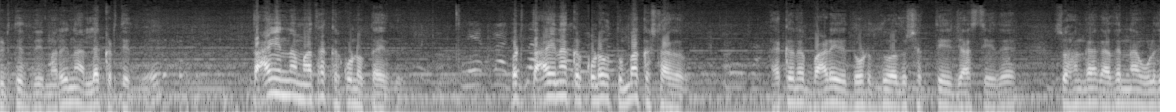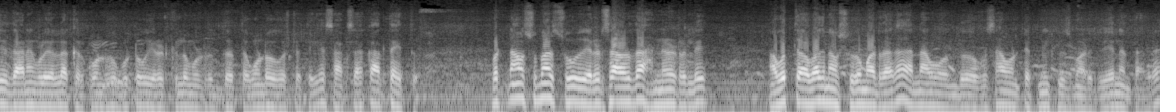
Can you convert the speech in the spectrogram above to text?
ಇಡ್ತಿದ್ವಿ, ಮರಿನ ಅಲ್ಲೇ ಕಟ್ತಿದ್ವಿ. ತಾಯಿನ ಮಾತ್ರ ಕರ್ಕೊಂಡು ಹೋಗ್ತಾ ಇದ್ವಿ. ಬಟ್ ತಾಯಿನ ಕರ್ಕೊಂಡೋಗಿ ತುಂಬ ಕಷ್ಟ ಆಗೋದು. ಯಾಕಂದರೆ ಬಾಡಿ ದೊಡ್ಡದು, ಅದು ಶಕ್ತಿ ಜಾಸ್ತಿ ಇದೆ. ಸೊ ಹಾಗಾಗಿ ಅದನ್ನು ಉಳಿದ ದಾನಗಳೆಲ್ಲ ಕರ್ಕೊಂಡು ಹೋಗ್ಬಿಟ್ಟು ಎರಡು ಕಿಲೋಮೀಟ್ರ್ ತೊಗೊಂಡು ಹೋಗೋಷ್ಟೊತ್ತಿಗೆ ಸಾಕು ಸಾಕು ಆಗ್ತಾಯಿತ್ತು ಬಟ್ ನಾವು ಸುಮಾರು ಸು ಎರಡು ಸಾವಿರದ ಹನ್ನೆರಡರಲ್ಲಿ ಅವತ್ತು ಅವಾಗ ನಾವು ಶುರು ಮಾಡಿದಾಗ ನಾವು ಒಂದು ಹೊಸ ಒಂದು ಟೆಕ್ನಿಕ್ ಯೂಸ್ ಮಾಡಿದ್ವಿ. ಏನಂತಂದರೆ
